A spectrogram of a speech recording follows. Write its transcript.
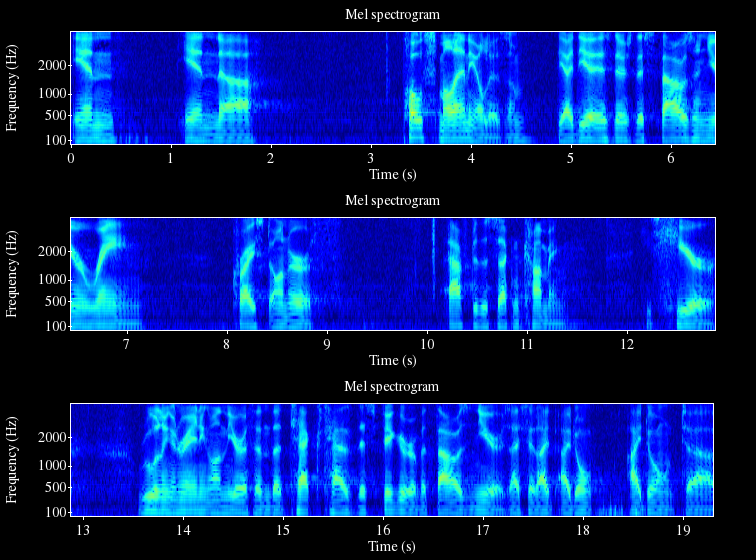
in, in uh, postmillennialism, the idea is there's this thousand year reign, Christ on earth, after the second coming. He's here ruling and reigning on the earth, and the text has this figure of a thousand years. I said, I, I don't, I don't, uh,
